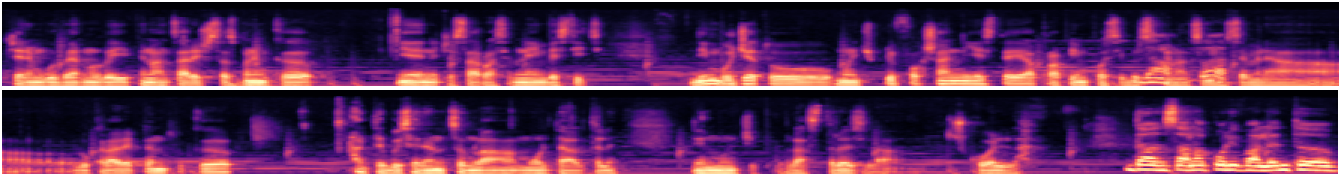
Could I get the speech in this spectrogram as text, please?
cerem guvernului finanțare și să spunem că e necesar o asemenea investiție. Din bugetul municipiului Focșani este aproape imposibil da, să finanțăm o asemenea lucrare pentru că ar trebui să renunțăm la multe altele din municipiu, la străzi, la școli, la da, în sala polivalentă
